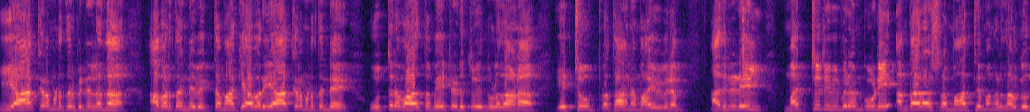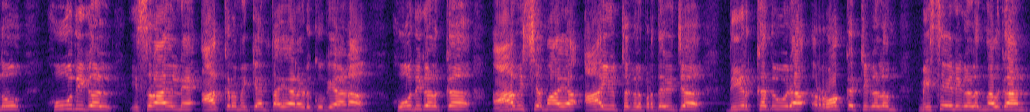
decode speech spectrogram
ഈ ആക്രമണത്തിന് പിന്നിലെന്ന് അവർ തന്നെ വ്യക്തമാക്കി. അവർ ഈ ആക്രമണത്തിന്റെ ഉത്തരവാദിത്വം ഏറ്റെടുത്തു എന്നുള്ളതാണ് ഏറ്റവും പ്രധാനമായ വിവരം. അതിനിടയിൽ മറ്റൊരു വിവരം കൂടി അന്താരാഷ്ട്ര മാധ്യമങ്ങൾ നൽകുന്നു. ഹൂതികൾ ഇസ്രായേലിനെ ആക്രമിക്കാൻ തയ്യാറെടുക്കുകയാണ്. ഹൂതികൾക്ക് ആവശ്യമായ ആയുധങ്ങൾ പ്രത്യേകിച്ച് ദീർഘദൂര റോക്കറ്റുകളും മിസൈലുകളും നൽകാൻ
